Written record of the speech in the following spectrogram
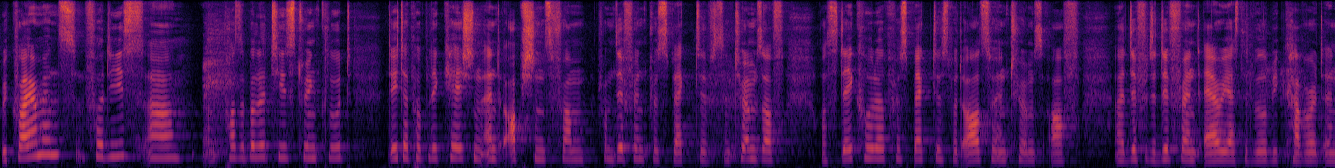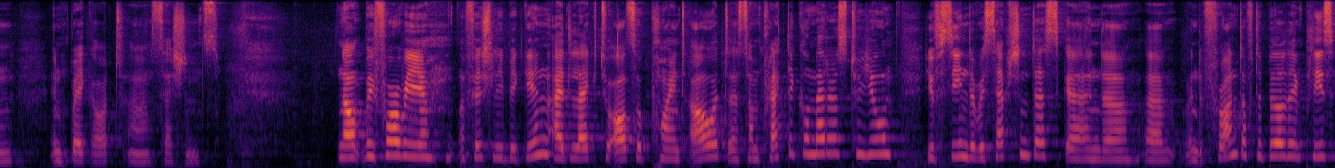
requirements for these uh, possibilities to include data publication and options from, from different perspectives in terms of well, stakeholder perspectives, but also in terms of uh, diff the different areas that will be covered in, in breakout uh, sessions. Now, before we officially begin, I'd like to also point out uh, some practical matters to you. You've seen the reception desk uh, in, the, um, in the front of the building. Please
